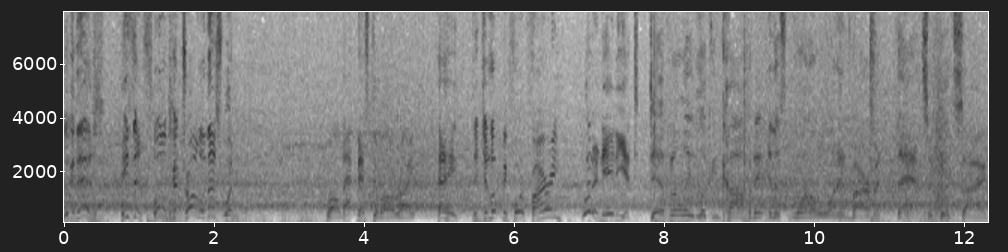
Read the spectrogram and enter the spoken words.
Look at this. He's in full control of this one. Well, that messed him all right. Hey, did you look before firing? What an idiot. Definitely looking confident in this one-on-one environment. That's a good sign.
